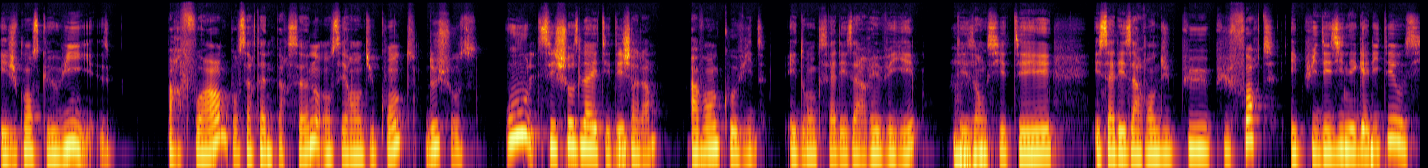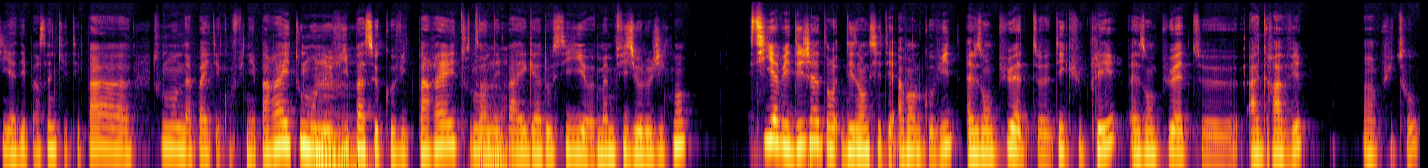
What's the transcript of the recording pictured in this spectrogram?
Et je pense que oui, parfois, pour certaines personnes, on s'est rendu compte de choses. Ou ces choses-là étaient déjà là avant le Covid. Et donc, ça les a réveillées, des Mhm. anxiétés, et ça les a rendues plus, plus fortes. Et puis des inégalités aussi. Il y a des personnes qui n'étaient pas... Tout le monde n'a pas été confiné pareil, tout le monde ne vit pas ce Covid pareil, tout le monde n'est pas égal aussi, euh, même physiologiquement. S'il y avait déjà des anxiétés avant le Covid, elles ont pu être décuplées, elles ont pu être euh, aggravées hein, plutôt.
